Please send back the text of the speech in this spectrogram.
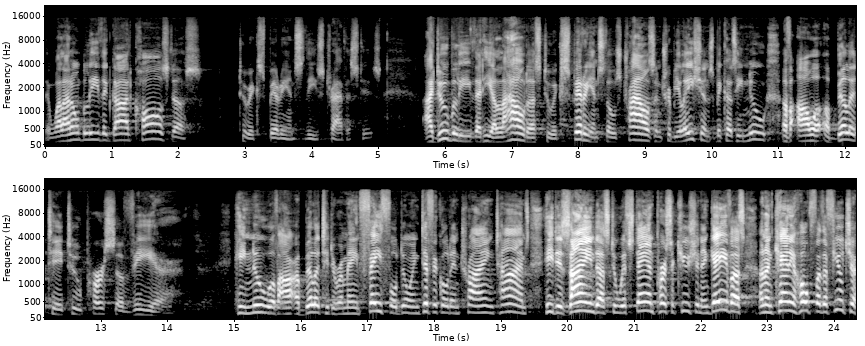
that while I don't believe that God caused us to experience these travesties, I do believe that He allowed us to experience those trials and tribulations because He knew of our ability to persevere. He knew of our ability to remain faithful during difficult and trying times. He designed us to withstand persecution and gave us an uncanny hope for the future.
